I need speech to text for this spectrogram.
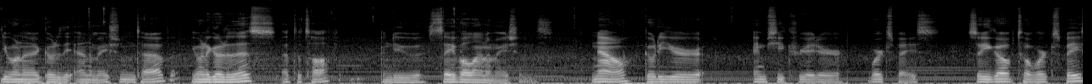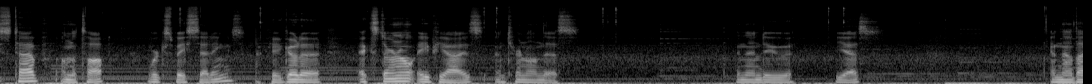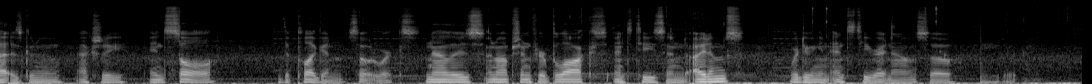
You want to go to the animation tab. You want to go to this at the top and do save all animations. Now go to your MC Creator workspace. So you go up to workspace tab on the top, workspace settings. Okay, go to external APIs and turn on this. And then do yes. And now that is going to actually install the plugin so it works. Now there's an option for blocks, entities, and items. We're doing an entity right now, so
